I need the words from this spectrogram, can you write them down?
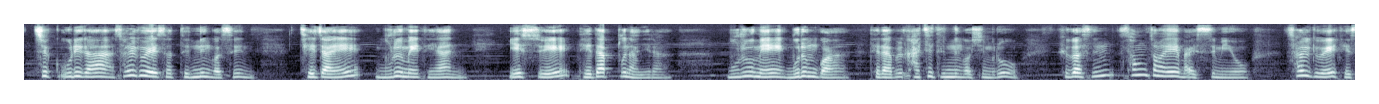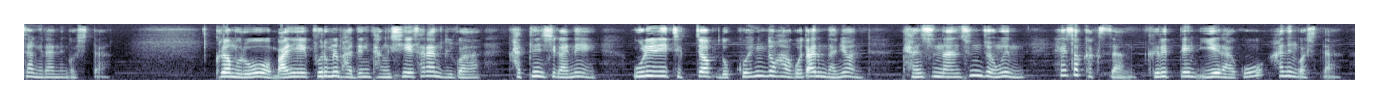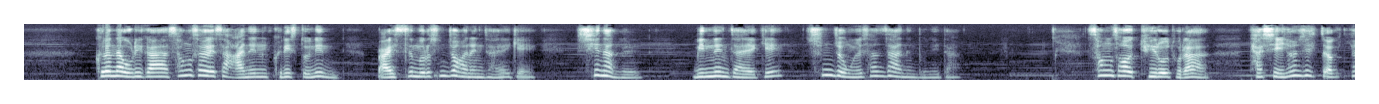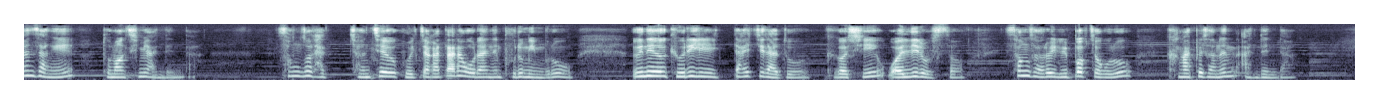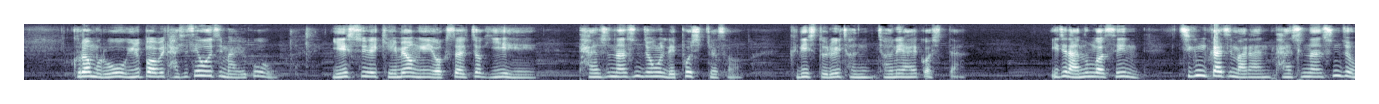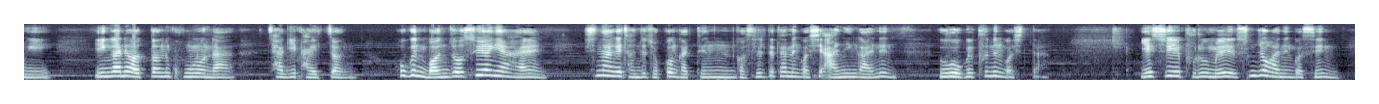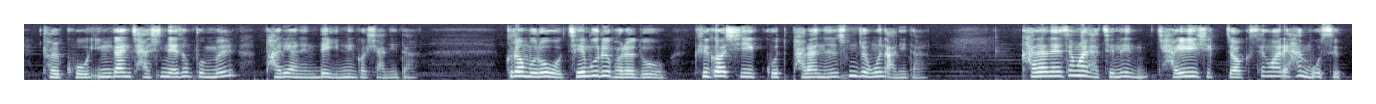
즉 우리가 설교에서 듣는 것은 제자의 물음에 대한 예수의 대답뿐 아니라 물음의 물음과 대답을 같이 듣는 것이므로 그것은 성서의 말씀이요 설교의 대상이라는 것이다. 그러므로 만일 부름을 받은 당시의 사람들과 같은 시간에 우리를 직접 놓고 행동하고 따른다면 단순한 순종은 해석학상 그릇된 이해라고 하는 것이다. 그러나 우리가 성서에서 아는 그리스도는 말씀으로 순종하는 자에게 신앙을, 믿는 자에게 순종을 선사하는 분이다. 성서 뒤로 돌아 다시 현실적 현상에 도망치면 안 된다. 성서 전체의 골자가 따라오라는 부름이므로 은혜의 교리일 할지라도 그것이 원리로서 성서를 율법적으로 강압해서는 안 된다. 그러므로 율법을 다시 세우지 말고 예수의 계명의 역설적 이해에 단순한 순종을 내포시켜서 그리스도를 전, 전해야 할 것이다. 이제 남은 것은 지금까지 말한 단순한 순종이 인간의 어떤 공로나 자기 발전 혹은 먼저 수행해야 할 신앙의 전제 조건 같은 것을 뜻하는 것이 아닌가 하는 의혹을 푸는 것이다. 예수의 부름을 순종하는 것은 결코 인간 자신의 성품을 발휘하는 데 있는 것이 아니다. 그러므로 재물을 버려도 그것이 곧 바라는 순종은 아니다. 가난한 생활 자체는 자의식적 생활의 한 모습,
